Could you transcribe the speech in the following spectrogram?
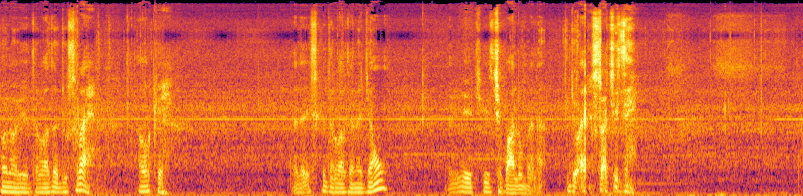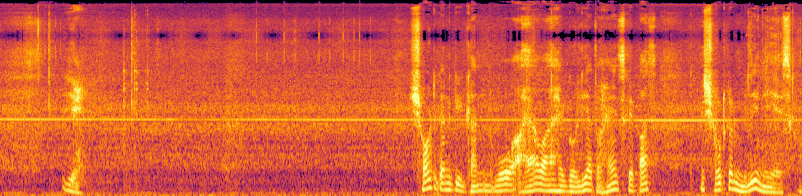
बोलो, ये दरवाज़ा दूसरा है। ओके। पहले इसके दरवाजे में जाऊँ, ये चीज़ छुपा लूँ पहले। जो एक्स्ट्रा चीज़ें ये। शॉर्ट गन की गन वो आया हुआ है, गोलियाँ तो हैं इसके पास शॉर्ट गन मिली नहीं है इसको।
